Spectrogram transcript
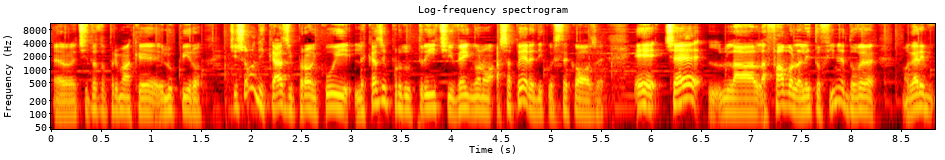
eh, citato prima anche Lupiro. Ci sono dei casi però in cui le case produttrici vengono a sapere di queste cose e c'è la, la favola a lieto fine dove magari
